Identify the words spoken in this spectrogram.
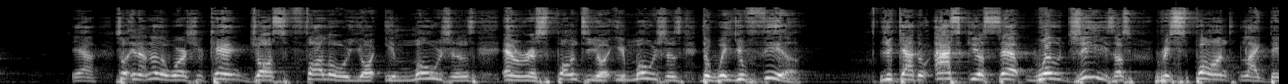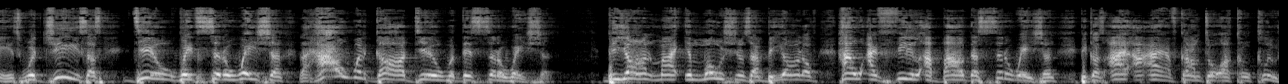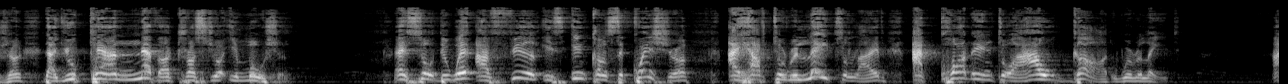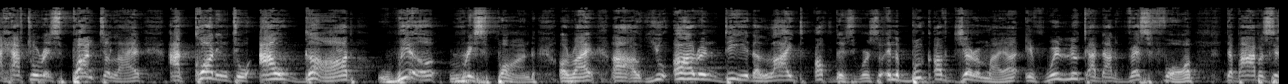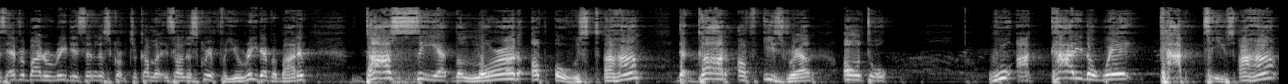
Yeah. So in other words, you can't just follow your emotions and respond to your emotions the way you feel. You got to ask yourself, will Jesus respond like this? Will Jesus deal with situation? Like how would God deal with this situation? beyond my emotions and beyond of how I feel about the situation because I, I, I have come to a conclusion that you can never trust your emotion. And so the way I feel is inconsequential. I have to relate to life according to how God will relate. I have to respond to life according to how God will respond. All right. Uh, you are indeed the light of this world. So in the book of Jeremiah, if we look at that verse four, the Bible says, everybody read this in the scripture. Come on. It's on the script for you. Read everybody. Thus saith the Lord of hosts, uh huh, the God of Israel unto who are carried away captives, uh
